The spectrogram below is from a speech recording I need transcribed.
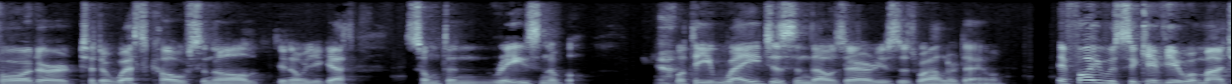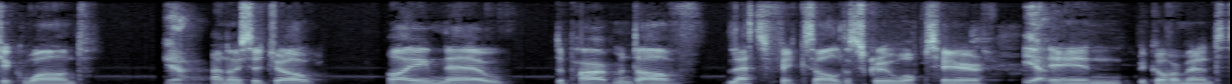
further to the west coast and all, you know, you get something reasonable. Yeah. But the wages in those areas as well are down. If I was to give you a magic wand, yeah, and I said, Joe, I'm now Department of Let's fix all the screw ups here yeah. in the government,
